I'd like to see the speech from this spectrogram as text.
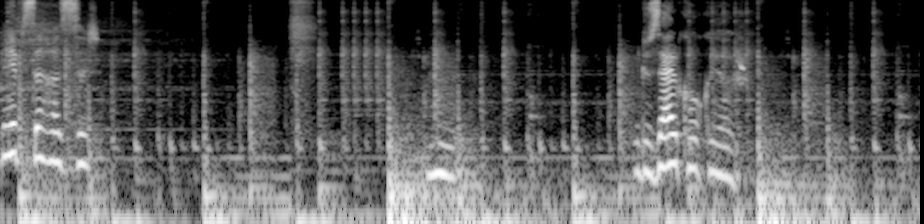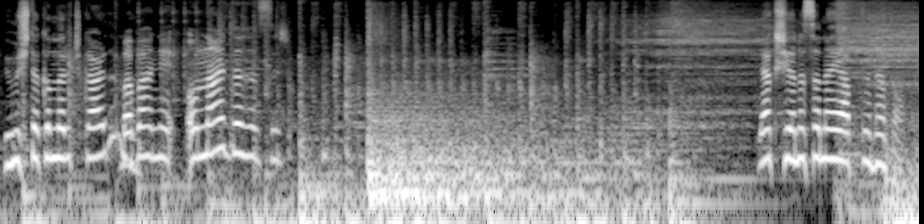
hepsi hazır. Güzel kokuyor. Gümüş takımları çıkardın mı? Babaanne onlar da hazır. Lakşyan'ın sana yaptığına bak.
